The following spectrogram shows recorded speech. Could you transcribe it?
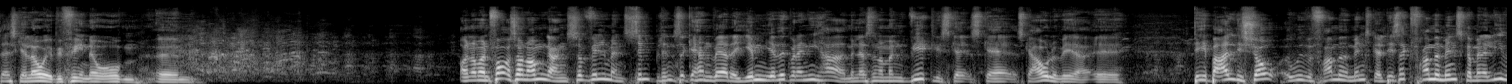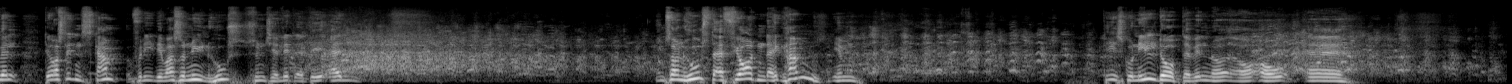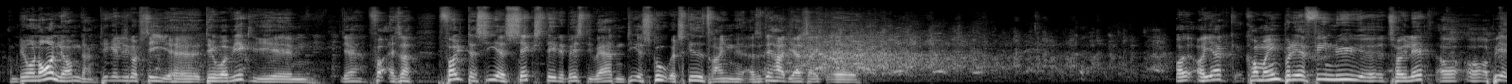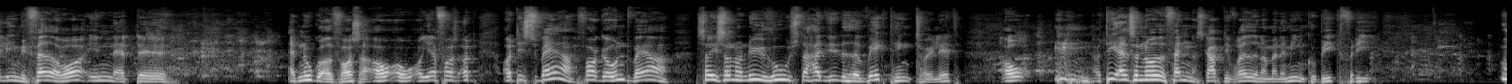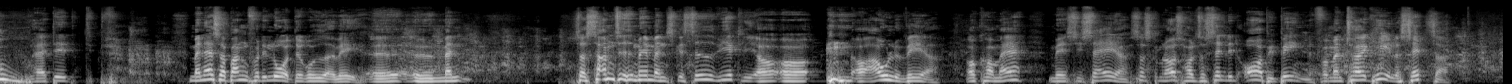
Der skal jeg love jer, buffeten er åben. Øhm. Og når man får sådan en omgang, så vil man simpelthen så gerne være derhjemme. Jeg ved ikke, hvordan I har det, men altså, når man virkelig skal, skal, skal aflevere... Øh, det er bare aldrig sjov ude ved fremmede mennesker. Det er så ikke fremmede mennesker, men alligevel, det er også lidt en skam, fordi det var så ny en hus, synes jeg lidt, at det er... Jamen, sådan en hus, der er 14 dage gammel, jamen, det er sgu en ilddåb, der vil noget. Og, og øh, det var en ordentlig omgang, det kan jeg lige godt sige. Øh, det var virkelig... Øh, ja, for, altså, folk, der siger, at sex det er det bedste i verden, de har sgu været skidetrængende. Altså, det har de altså ikke... Øh. Og, og jeg kommer ind på det her fine nye øh, toilet, og, og, og beder lige min fader hvor, inden at... Øh, at nu går det for sig. Og, og, og, jeg får, og, og desværre, for at gøre ondt værre, så i sådan nogle nye hus, der har de det, der hedder vægthængt toilet. Og, og det er altså noget, fanden har skabt i vrede, når man er min kubik, fordi... Uh, ja, det, man er så bange for det lort, det rydder af væg. Øh, øh, man, så samtidig med, at man skal sidde virkelig og, og, og aflevere og komme af med sine sager, så skal man også holde sig selv lidt op i benene, for man tør ikke helt at sætte sig.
